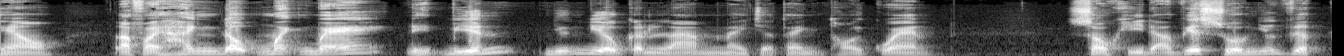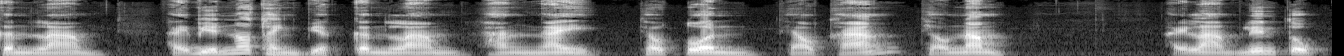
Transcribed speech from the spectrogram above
theo là phải hành động mạnh mẽ để biến những điều cần làm này trở thành thói quen sau khi đã viết xuống những việc cần làm, hãy biến nó thành việc cần làm hàng ngày, theo tuần, theo tháng, theo năm. Hãy làm liên tục,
